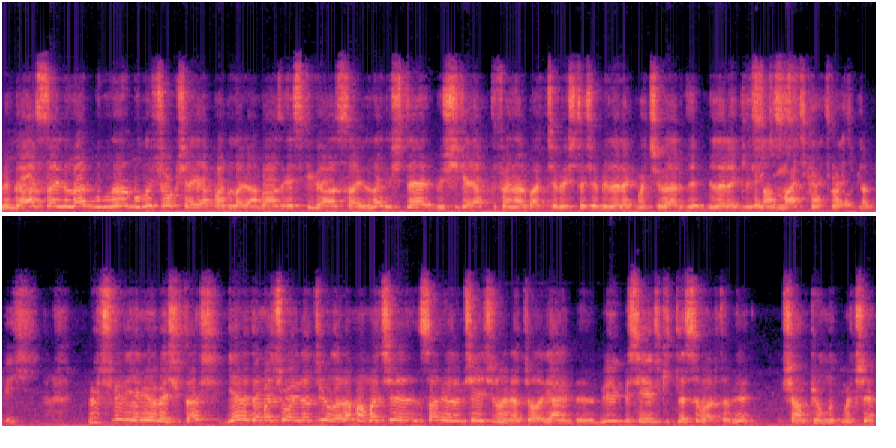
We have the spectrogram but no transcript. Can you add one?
Ve Galatasaraylılar bunu, bunu çok şey yaparlar. Yani bazı eski Galatasaraylılar işte şike yaptı Fenerbahçe. Beşiktaş'a bilerek maçı verdi. Bilerek lisanssız Peki maç kaç oynadı. bitmiş? 3-1 yeniyor Beşiktaş. Gene de maçı oynatıyorlar ama maçı sanıyorum şey için oynatıyorlar. Yani e, büyük bir seyirci kitlesi var tabii. Şampiyonluk maçı.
